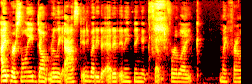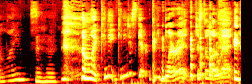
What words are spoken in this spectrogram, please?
I personally don't really ask anybody to edit anything except for like my frown lines. Mm-hmm. I'm like, can you can you just get can you blur it just a little bit? Hey,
